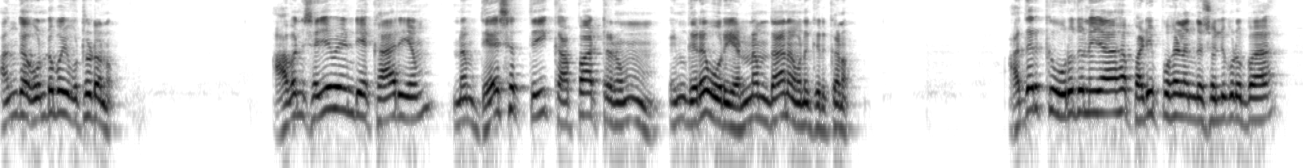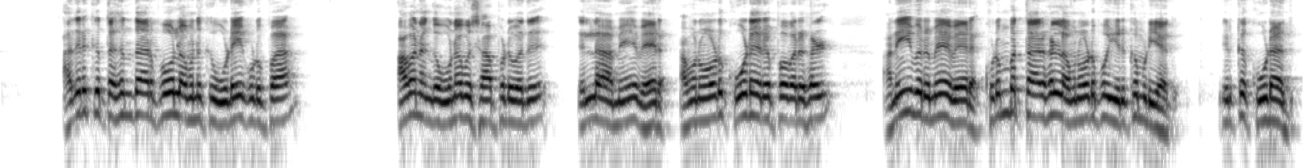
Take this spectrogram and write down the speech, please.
அங்கே கொண்டு போய் விட்டுடணும். அவன் செய்ய வேண்டிய காரியம் நம் தேசத்தை காப்பாற்றணும் என்கிற ஒரு எண்ணம் தான் அவனுக்கு இருக்கணும். அதற்கு உறுதுணையாக படிப்புகள் அங்கே சொல்லிக் கொடுப்பா. அதற்கு தகுந்தாற் போல் அவனுக்கு உடை கொடுப்பா. அவன் அங்கே உணவு சாப்பிடுவது எல்லாமே வேறு. அவனோடு கூட இருப்பவர்கள் அனைவருமே வேறு. குடும்பத்தார்கள் அவனோடு போய் இருக்க முடியாது. இருக்கக்கூடாது.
